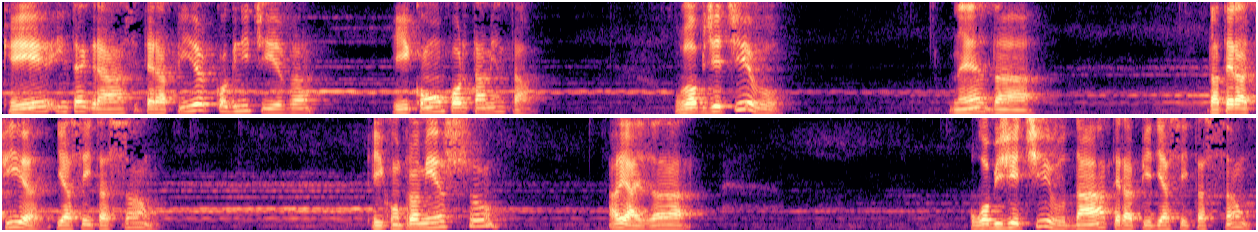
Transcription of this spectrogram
que integrasse terapia cognitiva e comportamental. O objetivo né, da, da terapia e aceitação e compromisso, aliás, a, o objetivo da terapia de aceitação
